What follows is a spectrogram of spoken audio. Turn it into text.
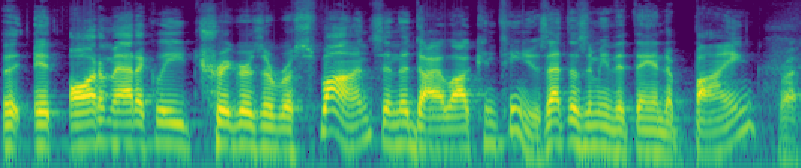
it automatically triggers a response and the dialogue continues. That doesn't mean that they end up buying, Right.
